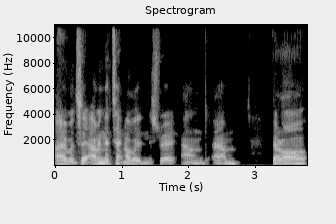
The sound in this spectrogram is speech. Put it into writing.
I would say I'm in the technology industry, and um, there are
